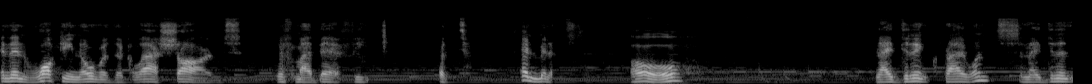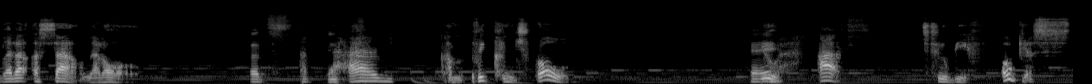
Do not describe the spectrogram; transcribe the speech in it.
and then walking over the glass shards with my bare feet for t- 10 minutes. Oh. And I didn't cry once, and I didn't let out a sound at all. That's I have complete control. okay. You have to be focused.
